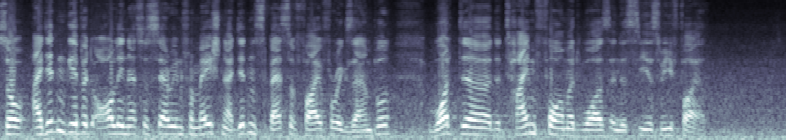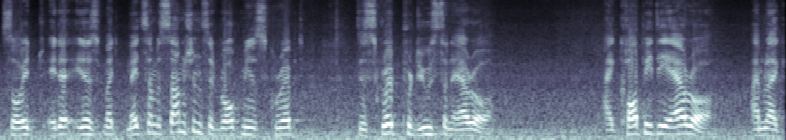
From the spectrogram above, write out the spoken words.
So I didn't give it all the necessary information. I didn't specify, for example, what the, the time format was in the CSV file. So it, it, it made some assumptions. It wrote me a script. The script produced an error. I copied the error. I'm like,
